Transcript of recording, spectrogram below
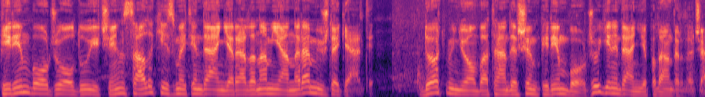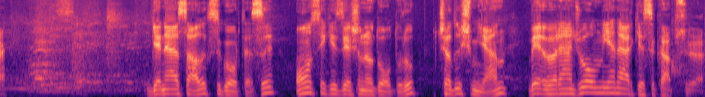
Prim borcu olduğu için sağlık hizmetinden yararlanamayanlara müjde geldi. 4 milyon vatandaşın prim borcu yeniden yapılandırılacak. Genel sağlık sigortası 18 yaşını doldurup çalışmayan ve öğrenci olmayan herkesi kapsıyor.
